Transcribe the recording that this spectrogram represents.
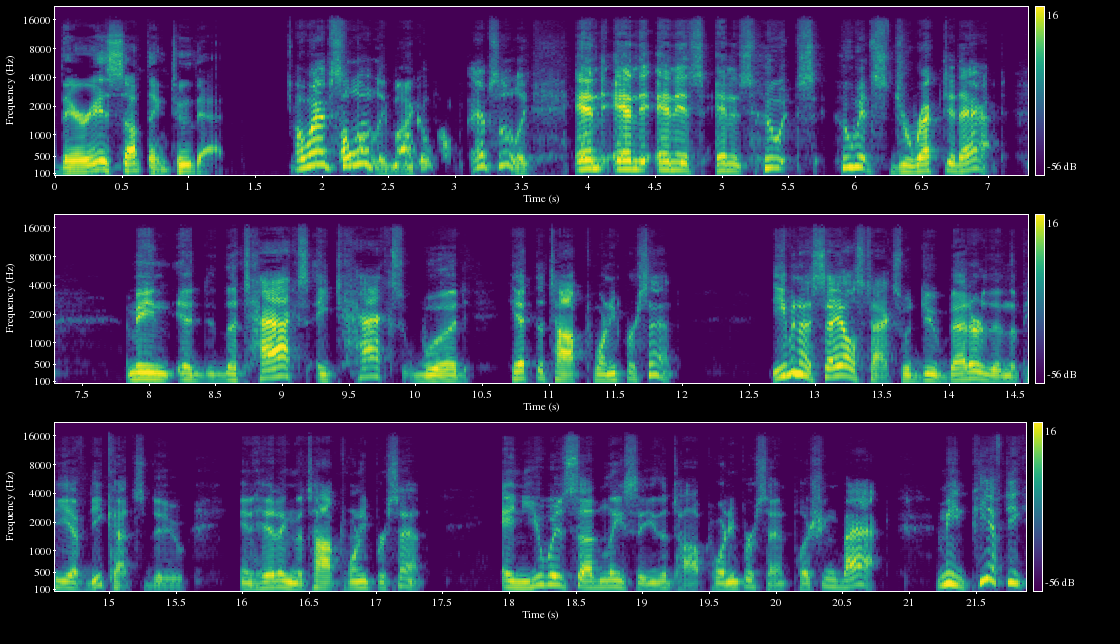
there is something to that. Oh, absolutely, Michael. Absolutely. And and and it's and it's who it's who it's directed at. I mean, it, the tax a tax would hit the top 20%. Even a sales tax would do better than the PFD cuts do in hitting the top 20%. And you would suddenly see the top 20% pushing back. I mean, PFD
